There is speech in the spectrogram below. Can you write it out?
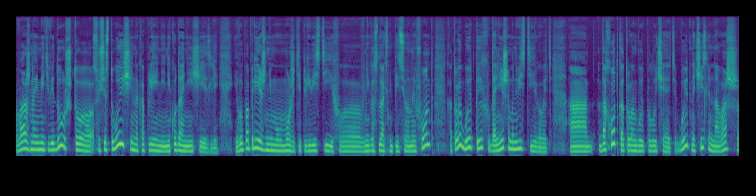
важно иметь в виду, что существующие накопления никуда не исчезли, и вы по-прежнему можете перевести их в негосударственный пенсионный фонд, который будет их в дальнейшем инвестировать. А доход, который он будет получаете, будет начислен на ваш э,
